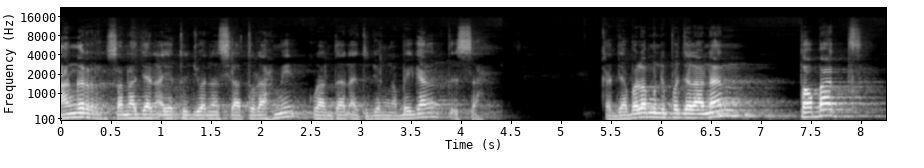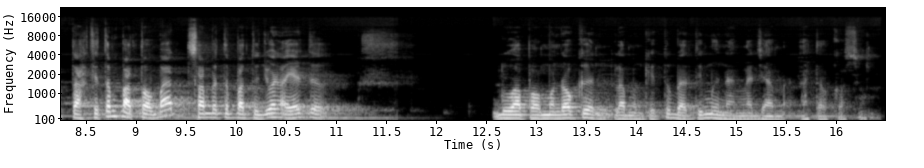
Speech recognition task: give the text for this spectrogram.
Anger sanajan aya tujuan silaturahmi kulantaran aya tujuan ngabegal teu sah. Kajaba mun di perjalanan tobat tah di tempat tobat sampai tempat tujuan aya teu. Dua pemondokeun lamun kitu berarti meunang ngajama atau kosong.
